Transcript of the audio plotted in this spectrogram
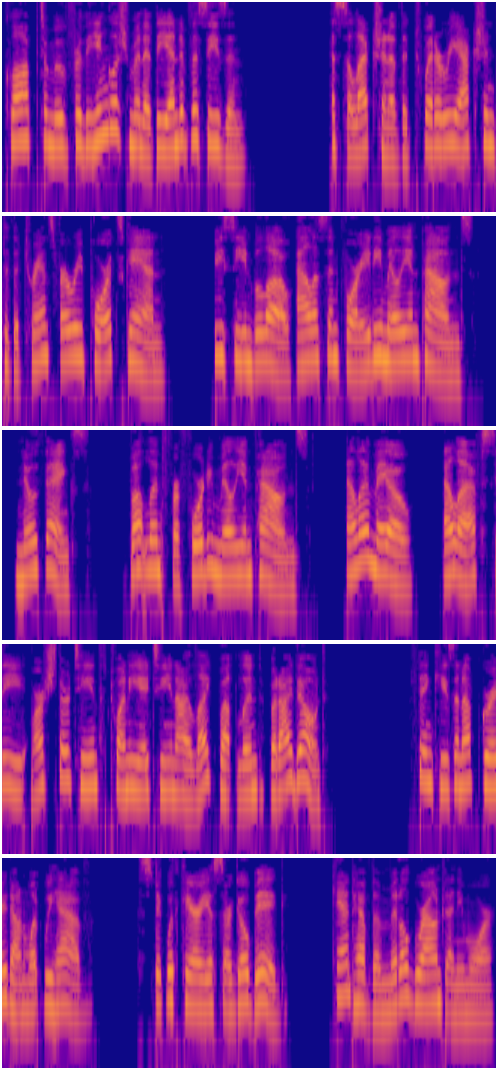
Klopp to move for the Englishman at the end of the season. A selection of the Twitter reaction to the transfer reports can be seen below. Alisson for 80 million pounds. No thanks. Butland for 40 million pounds. LMAO. LFC, March 13, 2018 I like Butland, but I don't think he's an upgrade on what we have. Stick with Karius or go big. Can't have the middle ground anymore.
